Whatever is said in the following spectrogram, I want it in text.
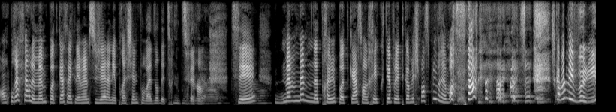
on pourrait faire le même podcast avec les mêmes sujets l'année prochaine, pour on va dire des trucs différents. Tu sais, même, même notre premier podcast, on le réécoutait, on était comme, mais je pense plus vraiment ça. J'ai quand même évolué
